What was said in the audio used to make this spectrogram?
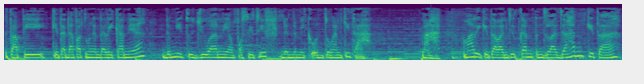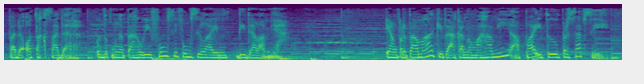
Tetapi kita dapat mengendalikannya demi tujuan yang positif dan demi keuntungan kita. Nah, mari kita lanjutkan penjelajahan kita pada otak sadar untuk mengetahui fungsi-fungsi lain di dalamnya. Yang pertama, kita akan memahami apa itu persepsi.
